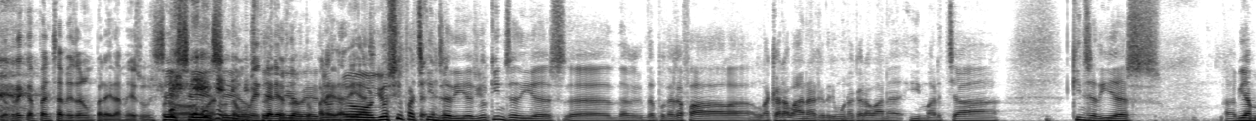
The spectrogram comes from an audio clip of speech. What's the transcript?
Jo crec que pensa més en un parell de mesos, Sí, però sí, bueno, sí, de moment ja li has donat un parell de no, no, dies. jo sí faig 15 dies, jo 15 dies eh, de, de poder agafar la caravana, que tenim una caravana, i marxar 15 dies aviam,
